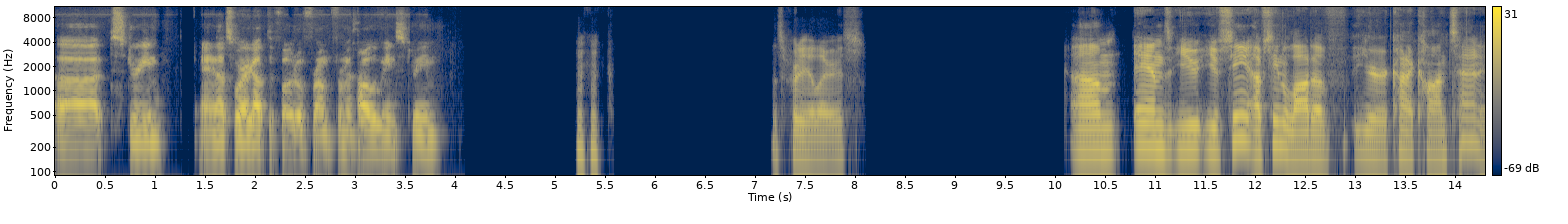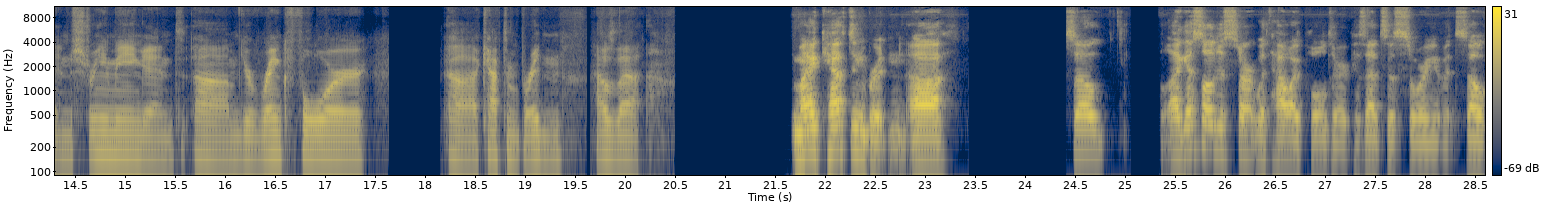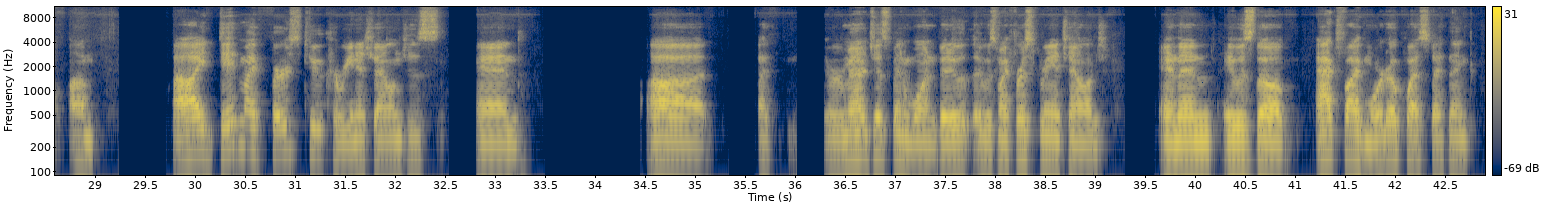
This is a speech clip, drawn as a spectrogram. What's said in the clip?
uh, stream, and that's where I got the photo from from his Halloween stream. that's pretty hilarious. Um, and you you've seen I've seen a lot of your kind of content and streaming and um your rank for uh Captain Britain. How's that? My Captain Britain. Uh so I guess I'll just start with how I pulled her because that's a story of itself. Um I did my first two Carina challenges and uh I it might have just been one, but it, it was my first Carina challenge and then it was the Act Five Mordo quest, I think.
